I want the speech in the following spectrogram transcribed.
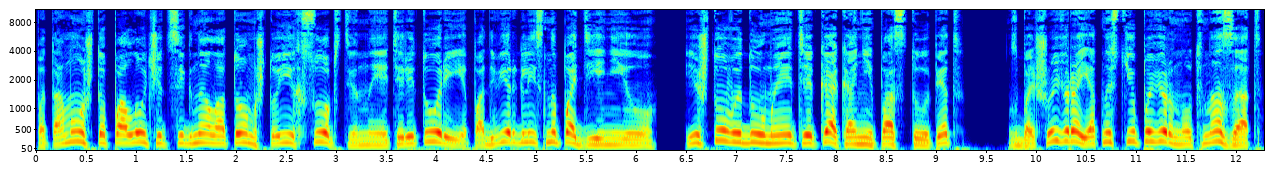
Потому что получит сигнал о том, что их собственные территории подверглись нападению. И что вы думаете, как они поступят? С большой вероятностью повернут назад.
